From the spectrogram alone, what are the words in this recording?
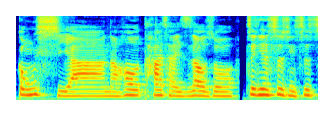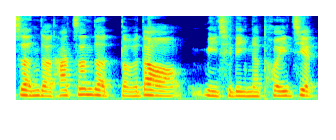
恭喜啊，然后他才知道说这件事情是真的，他真的得到米其林的推荐。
